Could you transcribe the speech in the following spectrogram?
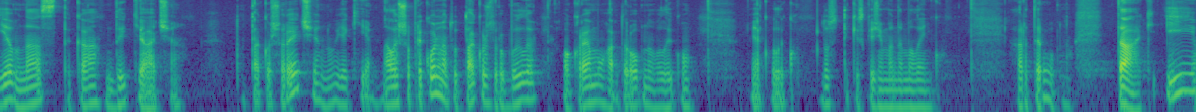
є в нас така дитяча. Також речі, ну, як є. Але що прикольно, тут також зробили окрему гардеробну велику, як велику, досить таки, скажімо, не маленьку гардеробну. Так, і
